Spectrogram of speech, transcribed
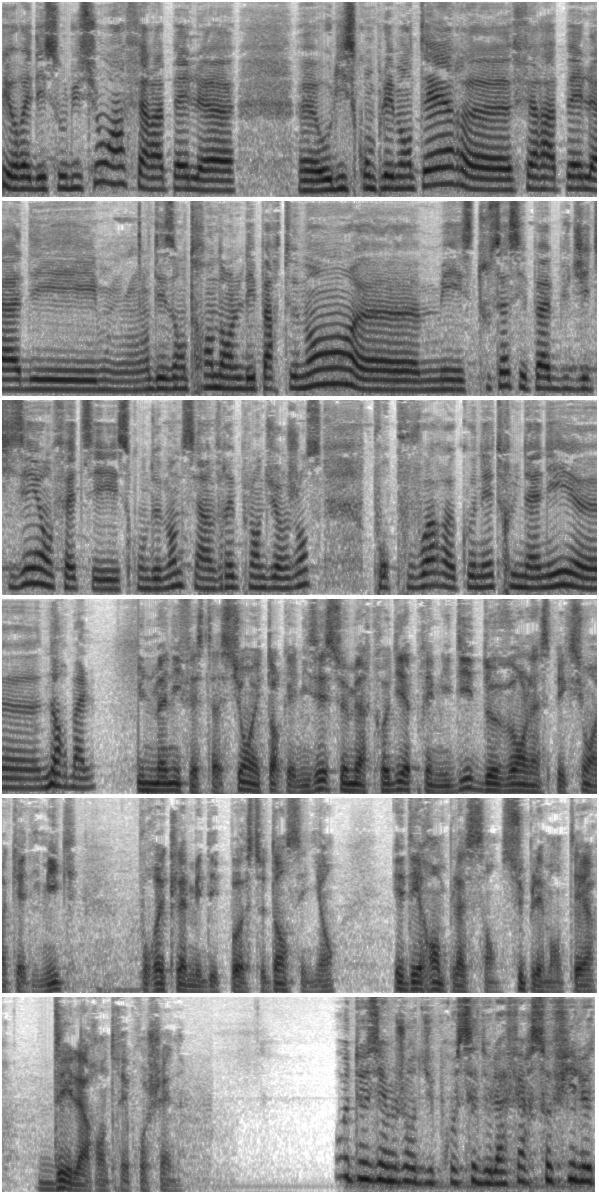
Il y aurait des solutions, hein, faire appel euh, euh, aux listes complémentaires, faire appel à des, des, entrants dans le département, mais tout ça c'est pas budgétisé en fait. C'est ce qu'on demande, c'est un vrai plan d'urgence pour pouvoir connaître une année normale. Une manifestation est organisée ce mercredi après-midi devant l'inspection académique pour réclamer des postes d'enseignants et des remplaçants supplémentaires dès la rentrée prochaine. Au deuxième jour du procès de l'affaire Sophie Le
